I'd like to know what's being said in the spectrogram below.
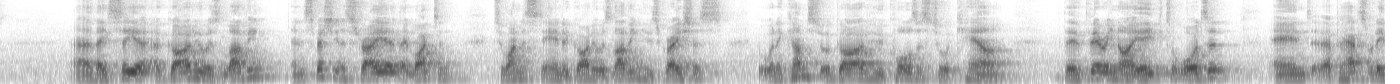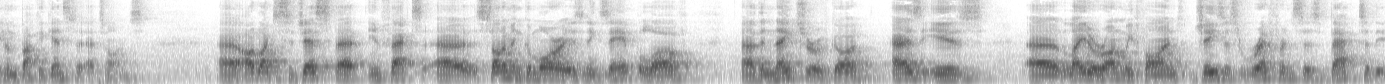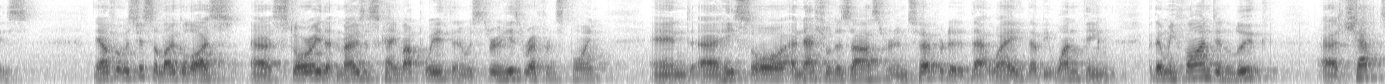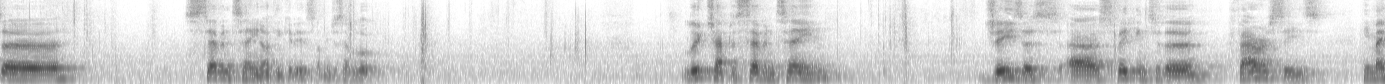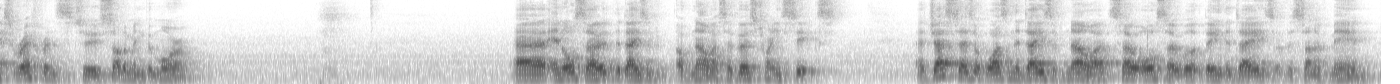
Uh, they see a, a, God who is loving, and especially in Australia, they like to, to understand a God who is loving, who's gracious. But when it comes to a God who calls us to account, they're very naive towards it and uh, perhaps would even buck against it at times. Uh, I'd like to suggest that, in fact, uh, Sodom and Gomorrah is an example of uh, the nature of God, as is uh, later on we find Jesus references back to this. Now, if it was just a localized uh, story that Moses came up with and it was through his reference point and uh, he saw a natural disaster and interpreted it that way, that'd be one thing. But then we find in Luke chapter 17, I think it is, let me just have a look. Luke chapter 17, Jesus, uh, speaking to the Pharisees, he makes reference to Sodom and Gomorrah. Uh, and also the days of, of Noah. So, verse 26 uh, Just as it was in the days of Noah, so also will it be in the days of the Son of Man.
